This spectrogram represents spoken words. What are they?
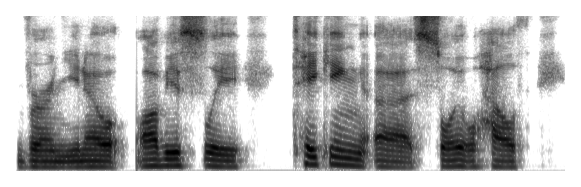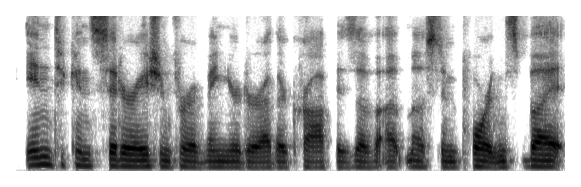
Vern, you know, obviously taking uh, soil health into consideration for a vineyard or other crop is of utmost importance, but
